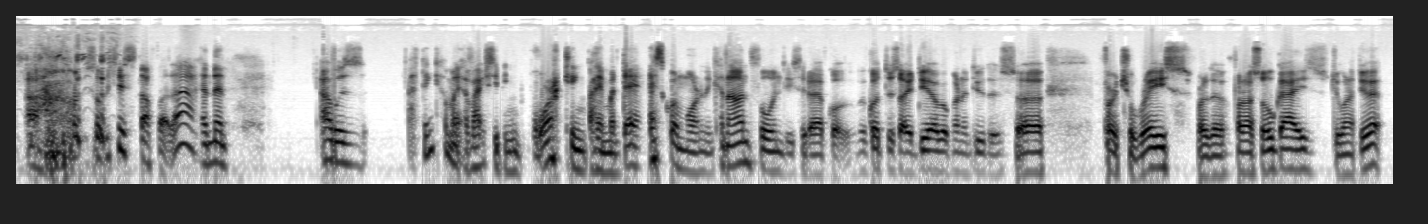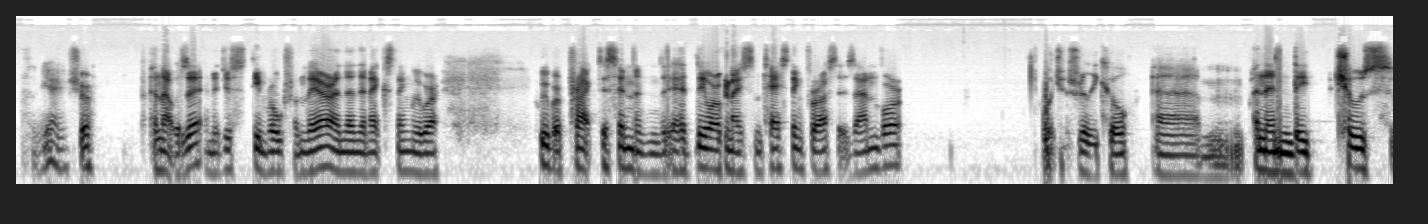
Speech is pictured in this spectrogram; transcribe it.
uh, so it's just stuff like that, and then I was I think I might have actually been working behind my desk one morning, and Kanaan phoned. He said, "I've got we've got this idea. We're going to do this uh, virtual race for the for us old guys. Do you want to do it?" Said, yeah, sure. And that was it. And it just steamrolled from there. And then the next thing we were we were practicing, and they, they organised some testing for us at Zandvoort, which was really cool. Um, and then they chose,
